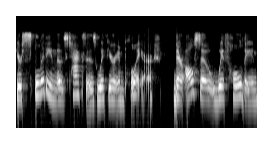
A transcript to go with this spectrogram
You're splitting those taxes with your employer. They're also withholding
